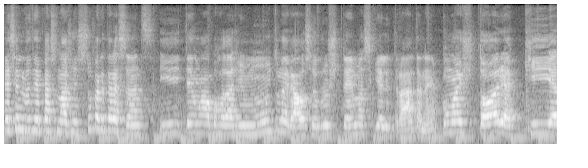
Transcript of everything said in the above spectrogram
Esse livro tem personagens super interessantes e tem uma abordagem muito legal sobre os temas que ele trata, né? Com uma história que é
